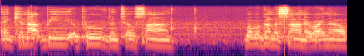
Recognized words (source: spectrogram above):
and cannot be approved until signed. But we're going to sign it right now.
